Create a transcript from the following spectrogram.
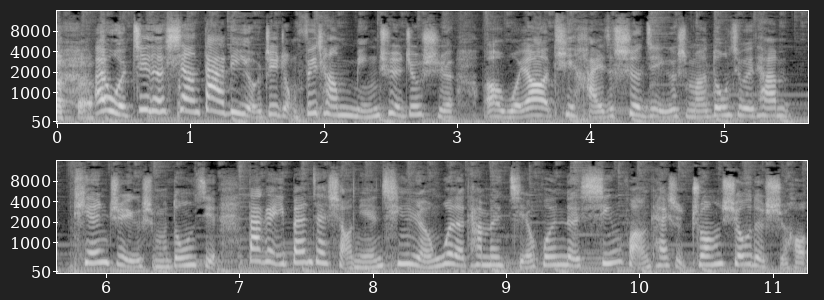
哎，我记得像大地有这种非常明确，就是呃，我要替孩子设计一个什么东西，为他添置一个什么东西。大概一般在小年轻人为了他们结婚的新房开始装修的时候，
